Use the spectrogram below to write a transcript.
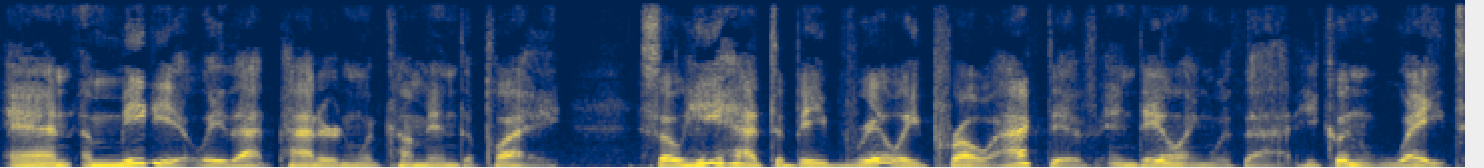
and immediately that pattern would come into play. So he had to be really proactive in dealing with that. He couldn't wait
